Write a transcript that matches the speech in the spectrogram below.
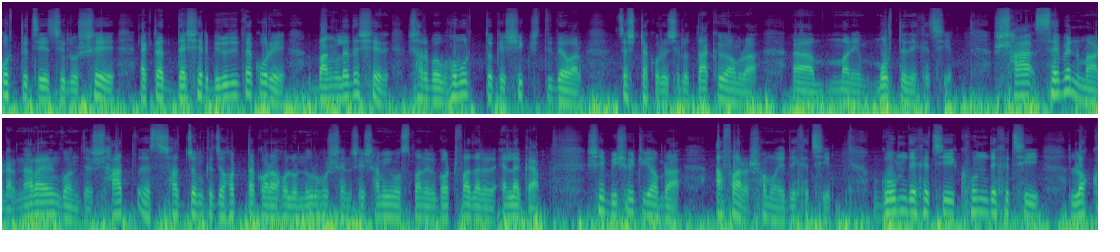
করতে চেয়েছিল, সে একটা দেশের বিরোধিতা করে বাংলাদেশের সার্বভৌমত্বকে স্বীকৃতি দেওয়ার চেষ্টা করেছিল, তাকেও আমরা মানে মরতে দেখেছি। সেভেন মার্ডার নারায়ণগঞ্জের সাত, সাতজনকে যে হত্যা করা হলো নূর হোসেন, সেই শামীম ওসমানের গডফাদারের এলাকা সেই বিষয়টি আমরা আফার সময়ে দেখেছি। গুম দেখেছি, খুন দেখেছি, লক্ষ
